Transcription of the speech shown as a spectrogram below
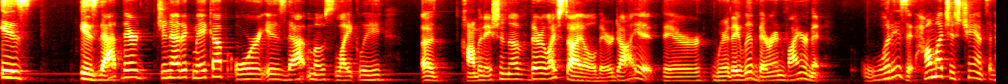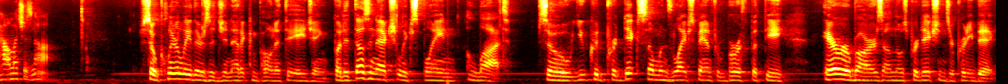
Is, is that their genetic makeup, or is that most likely a combination of their lifestyle, their diet, their, where they live, their environment? What is it? How much is chance and how much is not? So clearly there's a genetic component to aging, but it doesn't actually explain a lot. So you could predict someone's lifespan from birth, but the error bars on those predictions are pretty big.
